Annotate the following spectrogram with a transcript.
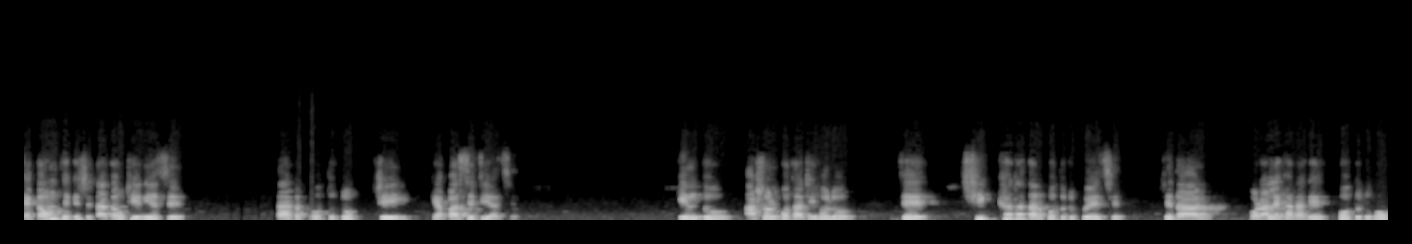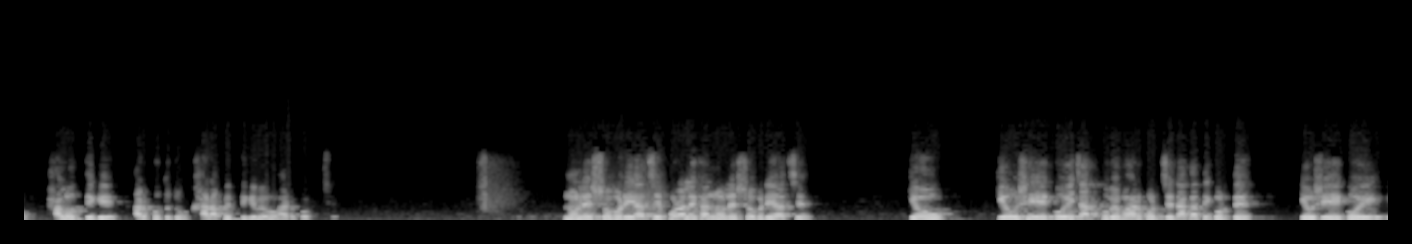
অ্যাকাউন্ট থেকে সে টাকা উঠিয়ে নিয়েছে। তার কতটুকু সেই ক্যাপাসিটি আছে। কিন্তু আসল কথাটি হলো যে শিক্ষাটা তার কতটুকু হয়েছে, সে তার পড়ালেখাটাকে কতটুকু ভালোর দিকে আর কতটুকু খারাপের দিকে ব্যবহার করছে। নলেজ সবরই আছে, পড়ালেখার নলেজ সবরই আছে। কেউ কেউ সে একই চাক্কু ব্যবহার করছে, ডাকাতি করতে, কেউ সে একই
